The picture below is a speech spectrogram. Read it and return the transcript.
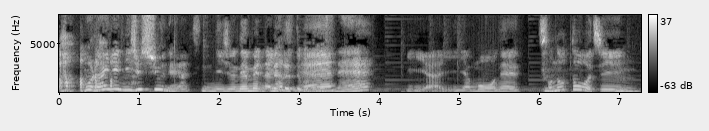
あ、もう来年20周年？20年目になりなますねるってことですね。いやいやもうねその当時、うん。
